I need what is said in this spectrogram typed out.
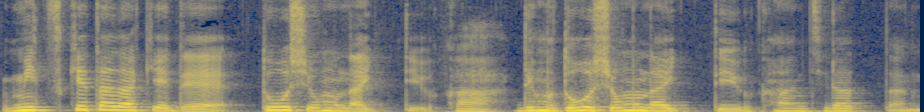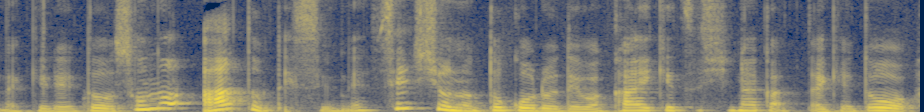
見つけただけでどうしようもないっていうかでもどうしようもないっていう感じだったんだけれどその後ですよねセッションのところでは解決しなかったけど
